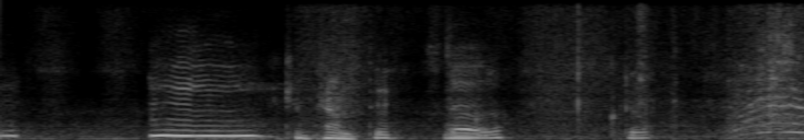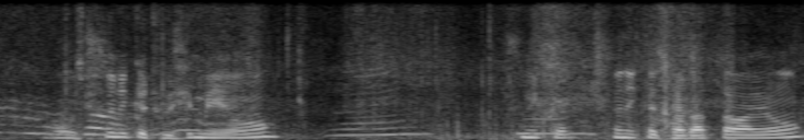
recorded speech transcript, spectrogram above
음, 음, 캠핑할 때 네. 쓰는 거요? 그래요? 어, 추우니까 조심해요. 음, 추우니까, 추우니까 잘 갔다 와요.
